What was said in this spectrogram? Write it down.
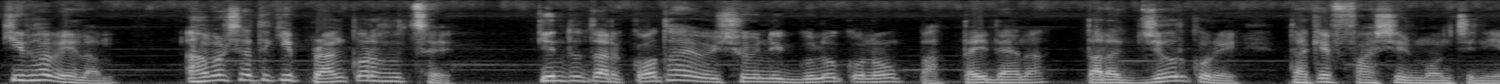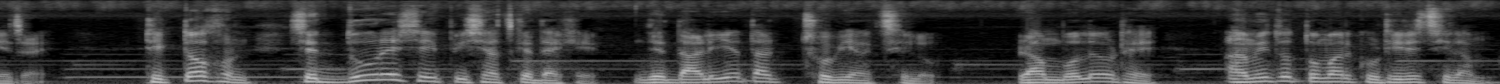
কীভাবে এলাম? আমার সাথে কি প্রাণ করা হচ্ছে? কিন্তু তার কথায় ওই সৈনিকগুলো কোনো পাত্তাই দেয় না। তারা জোর করে তাকে ফাঁসির মঞ্চে নিয়ে যায়। ঠিক তখন সে দূরে সেই পিসাজকে দেখে, যে দাঁড়িয়ে তার ছবি আঁকছিল। রাম বলে ওঠে, আমি তো তোমার কুটিরে ছিলাম,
